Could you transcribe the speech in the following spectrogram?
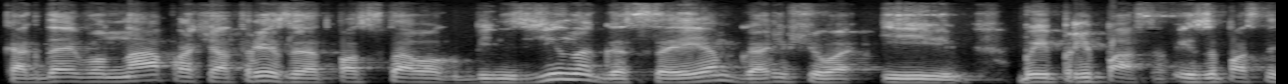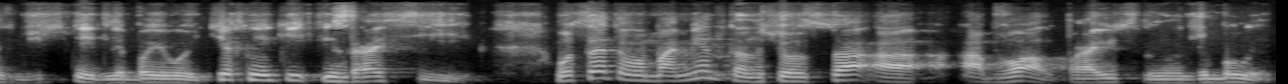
когда его напрочь отрезали от поставок бензина, ГСМ, горючего и боеприпасов и запасных частей для боевой техники из России. Вот с этого момента начался а, обвал правительства Наджибулы.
